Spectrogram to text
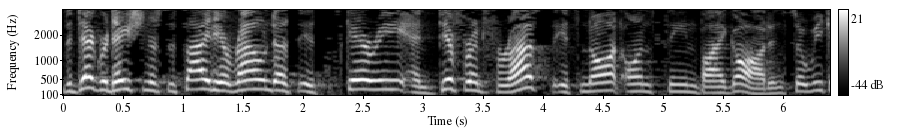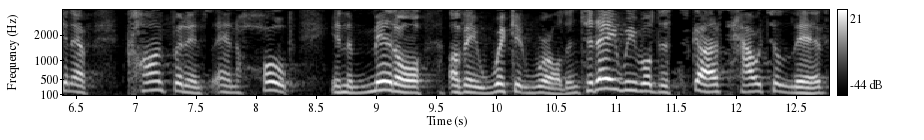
the degradation of society around us is scary and different for us, it's not unseen by God. And so we can have confidence and hope in the middle of a wicked world. And today we will discuss how to live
